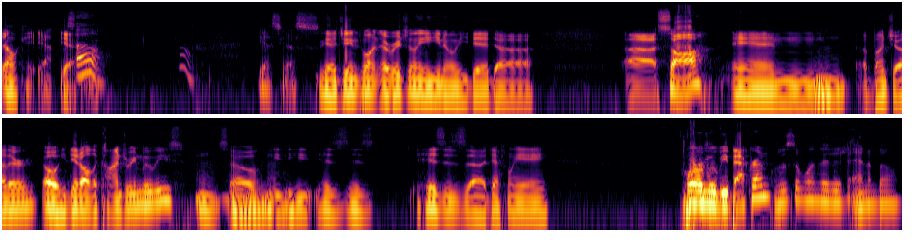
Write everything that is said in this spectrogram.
Okay, yeah. Yeah. Oh, Yes, yes. Yeah, James Wan originally, you know, he did uh, uh, Saw and a bunch of other. Oh, he did all the Conjuring movies. Mm, So mm, he, mm. he his his his is uh, definitely a horror movie background. Who's the one that did Annabelle?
